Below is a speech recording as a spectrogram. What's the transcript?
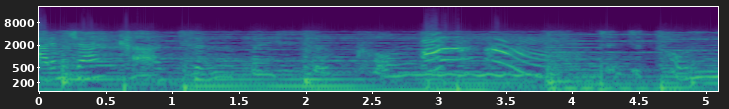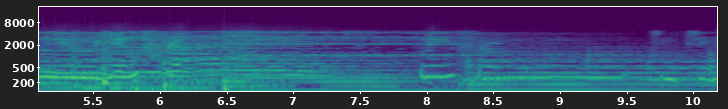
าด้ไหมจะขาดเธอไปสักคนฉันจะทนอยู่อย่างไรไม่รู้จริง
